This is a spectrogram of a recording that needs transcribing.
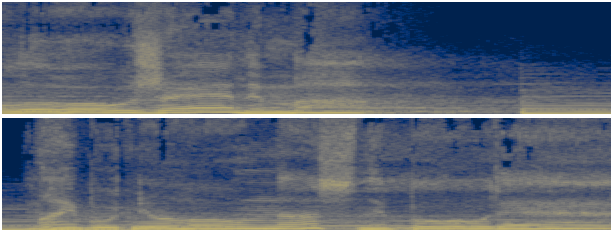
минулого уже нема, майбутнього у нас не буде.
